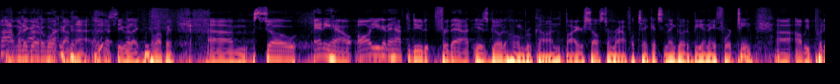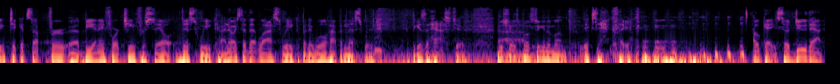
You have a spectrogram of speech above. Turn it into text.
I'm going to go to work on that. Let me see what I can come up with. Um, so, anyhow, all you're going to have to do to, for that is go to HomebrewCon, buy yourself some raffle tickets, and then go to BNA 14. Uh, I'll be putting tickets up for uh, BNA 14 for sale this week. I know I said that last week, but it will happen this week because it has to. The show's Um, posting in a month. Exactly. okay, so do that.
